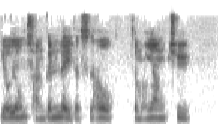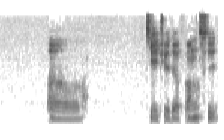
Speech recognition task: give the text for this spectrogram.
游泳船跟累的时候怎么样去呃解决的方式。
